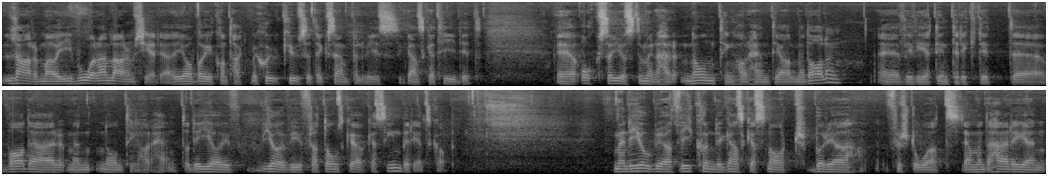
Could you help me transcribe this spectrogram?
larma i våran larmkedja. Jag var i kontakt med sjukhuset exempelvis ganska tidigt. Ehm, också just med det här, någonting har hänt i Almedalen. Ehm, vi vet inte riktigt eh, vad det är, men någonting har hänt. Och det gör, ju, gör vi för att de ska öka sin beredskap. Men det gjorde att vi kunde ganska snart börja förstå att ja, men det här är en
